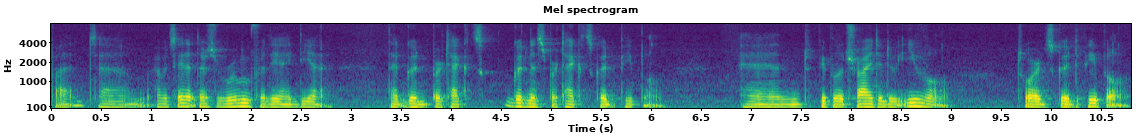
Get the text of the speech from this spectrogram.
But um, I would say that there's room for the idea that good protects, goodness protects good people. And people who try to do evil towards good people,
